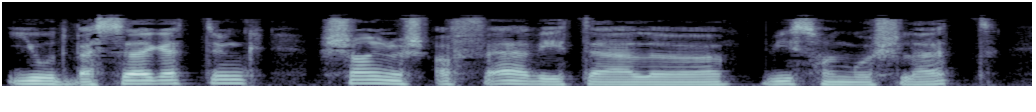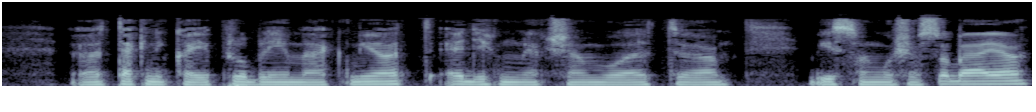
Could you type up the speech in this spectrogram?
jót beszélgettünk. Sajnos a felvétel vízhangos lett, technikai problémák miatt. Egyikünknek sem volt vízhangos a szobája,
